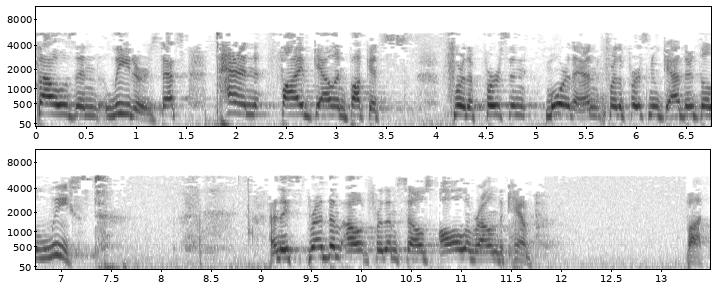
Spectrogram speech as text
thousand liters. That's ten five gallon buckets for the person, more than for the person who gathered the least. And they spread them out for themselves all around the camp. But,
